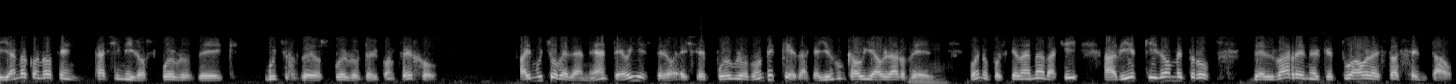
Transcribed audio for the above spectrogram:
y ya no conocen casi ni los pueblos de, muchos de los pueblos del concejo hay mucho veraneante. Oye, pero ese pueblo, ¿dónde queda? Que yo nunca oí hablar de él. Bueno, pues queda nada aquí, a 10 kilómetros del bar en el que tú ahora estás sentado.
